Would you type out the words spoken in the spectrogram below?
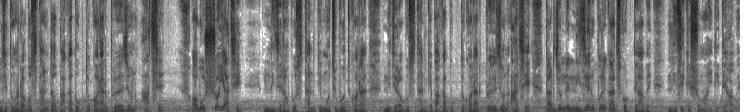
যে তোমার অবস্থানটাও পাকাপুক্ত করার প্রয়োজন আছে? অবশ্যই আছে। নিজের অবস্থানকে মজবুত করা, নিজের অবস্থানকে পাকাপুক্ত করার প্রয়োজন আছে। তার জন্য নিজের উপরে কাজ করতে হবে, নিজেকে সময় দিতে হবে।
